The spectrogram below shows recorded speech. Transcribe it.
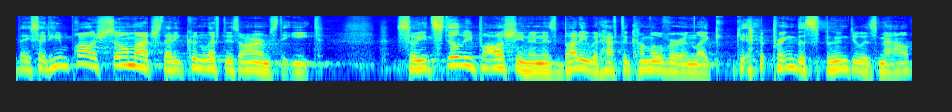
they said he polished so much that he couldn't lift his arms to eat. So he'd still be polishing, and his buddy would have to come over and like get, bring the spoon to his mouth.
